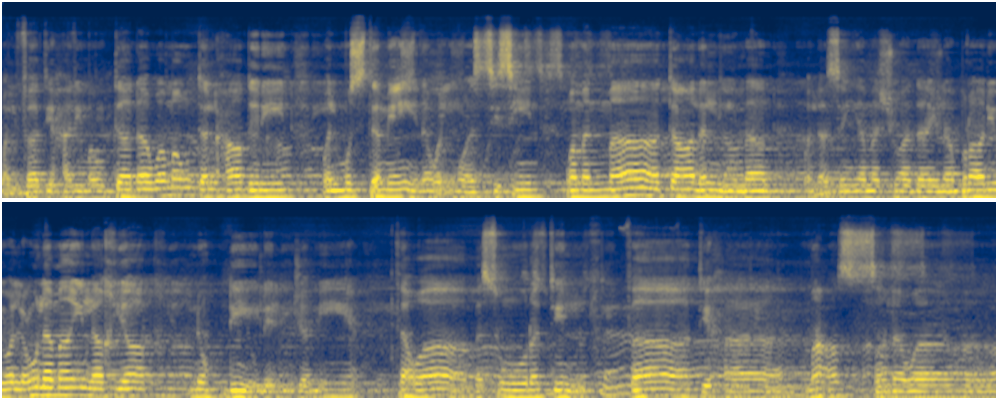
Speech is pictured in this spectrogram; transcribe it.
والفاتحة لموتانا وموتى الحاضرين والمستمعين والمؤسسين ومن مات على الإيمان ولا سيما الشهداء الأبرار والعلماء الأخيار نهدي للجميع ثواب سورة الفاتحة مع الصلوات.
